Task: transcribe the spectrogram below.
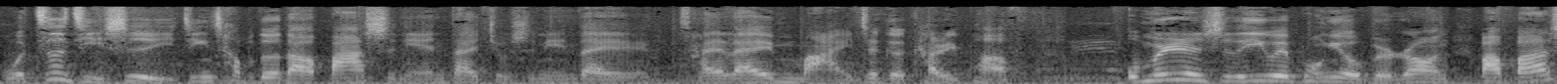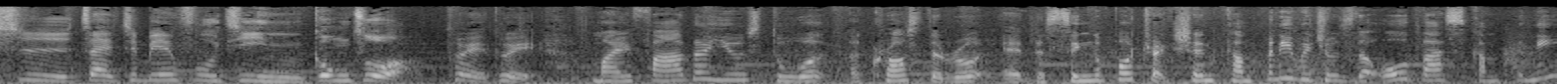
我自己是已经差不多到八十年代、九十年代才来买这个 curry puff。我们认识的一位朋友 Veron，爸爸是在这边附近工作。对对，My father used to work across the road at the Singapore Traction Company, which was the old bus company.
